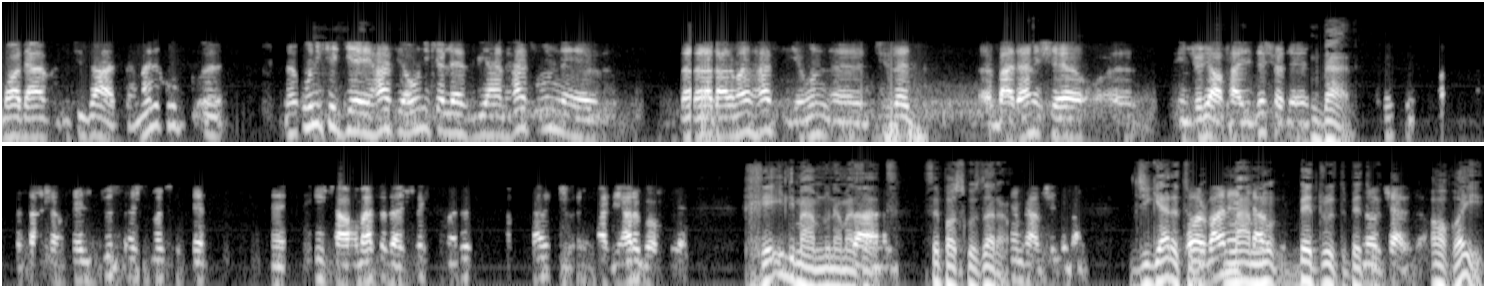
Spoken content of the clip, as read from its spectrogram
مادر چیزا هستن. ولی خوب اونی که گی هست یا اونی که لزبیان هست اون نظر من هست دیگه. اون چیز بدنشه اینجوری آفریده شده. بله. پسرش هم خیلی دوست داشته باشه که این شهامت رو داشته که اومده قضیه رو گفته. خیلی ممنونم بله. ازت. سپاسگزارم. نمی‌دونم چیزی من جیگر تو قربان ممنون. بدرود بدرود. آقایی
